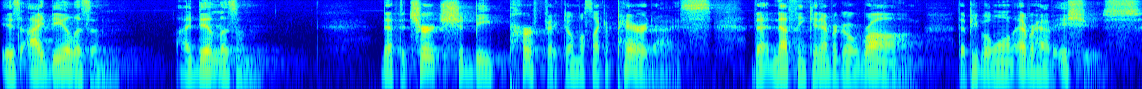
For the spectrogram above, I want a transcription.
is idealism. Idealism. That the church should be perfect, almost like a paradise, that nothing can ever go wrong, that people won't ever have issues.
